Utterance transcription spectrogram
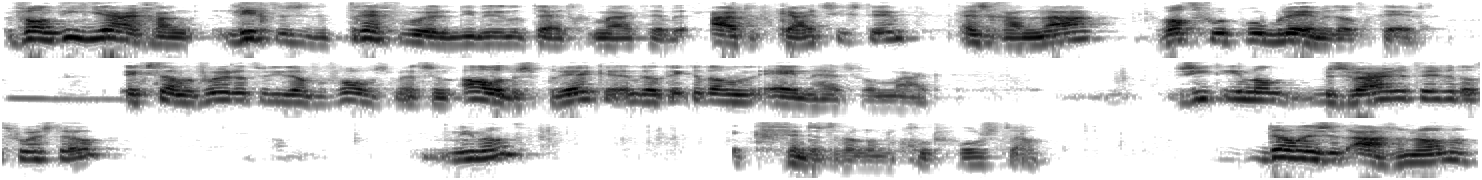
Van die jaargang lichten ze de trefwoorden die we in de tijd gemaakt hebben uit het kaartsysteem en ze gaan na wat voor problemen dat geeft. Ik stel me voor dat we die dan vervolgens met z'n allen bespreken en dat ik er dan een eenheid van maak. Ziet iemand bezwaren tegen dat voorstel? Niemand? Ik vind het wel een goed voorstel. Dan is het aangenomen.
